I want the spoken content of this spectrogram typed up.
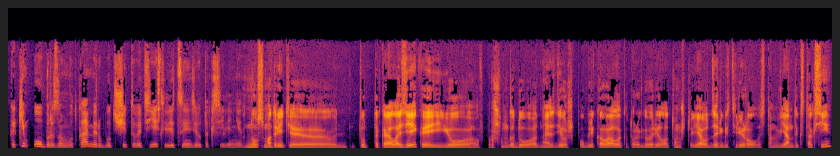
каким образом вот камеры будут считывать, есть ли лицензия у такси или нет? Ну, смотрите, э, тут такая лазейка, ее в прошлом году одна из девушек публиковала, которая говорила о том, что я вот зарегистрировалась там в Яндекс Такси,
